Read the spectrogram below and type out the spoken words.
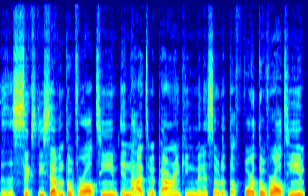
is the 67th overall team in the Hot Tip Power Ranking. Minnesota, the fourth overall team.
